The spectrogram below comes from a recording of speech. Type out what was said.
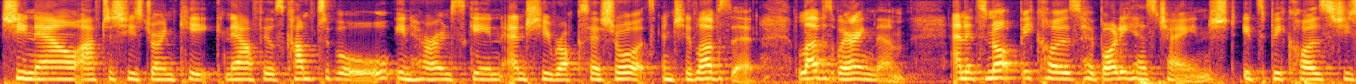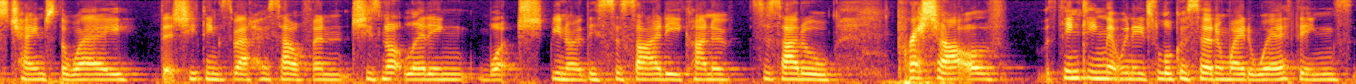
she now after she's joined KIC now feels comfortable in her own skin and she rocks her shorts and she loves it. Loves wearing them and it's not because her body has changed it's because she's changed the way that she thinks about herself and she's not letting what you know this society kind of societal pressure of thinking that we need to look a certain way to wear things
